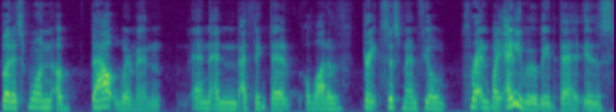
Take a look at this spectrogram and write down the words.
but it's one about women, and and I think that a lot of straight cis men feel threatened by any movie that is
